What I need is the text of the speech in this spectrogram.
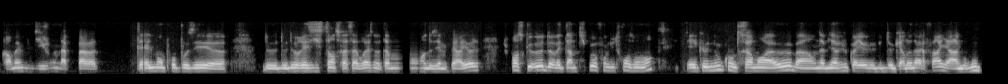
quand même, Dijon n'a pas tellement proposé euh, de, résistance face à Brest, notamment en deuxième période. Je pense que eux doivent être un petit peu au fond du trou en ce moment. Et que nous, contrairement à eux, bah, on a bien vu quand il y a eu le but de Cardona à la fin, il y a un groupe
